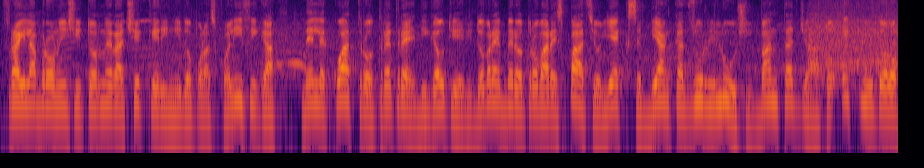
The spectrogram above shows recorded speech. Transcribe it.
Fra i labronici tornerà Ceccherini dopo la squalifica. Nel 4-3-3 di Gautieri dovrebbero trovare spazio gli ex biancazzurri Luci, Vantaggiato e Cutolo.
